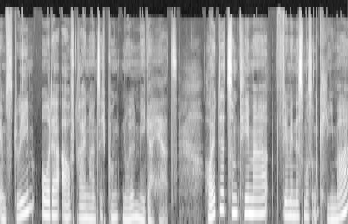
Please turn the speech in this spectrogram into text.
im Stream oder auf 93.0 Megahertz. Heute zum Thema Feminismus und Klima.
